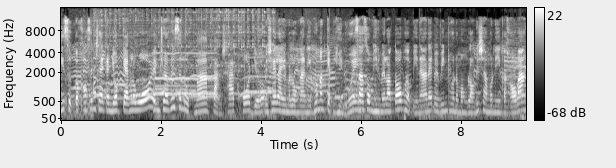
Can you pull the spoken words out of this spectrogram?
ที่สุดก็เข้าเส้นชัยกันยกแก๊งแล้วโว้ยเป็นเทรลที่สนุกมากต่างชาติโคตรเยอะไม่ใช่ไรมาลงงานนี้เพื่อมาเก็บหินเว้ยสะสมหินไว้ลอตโต้เผื่อปีหน้าได้ไปวิ่งทัวร์นามองบลองที่ชาโมนีกับเขาบ้าง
